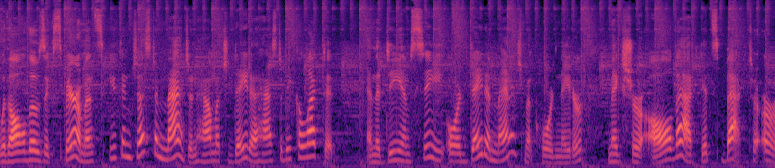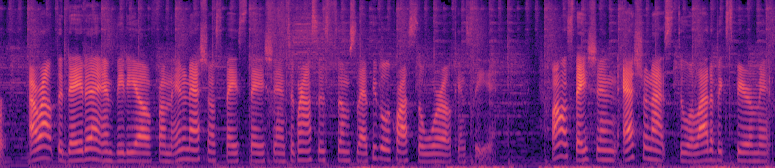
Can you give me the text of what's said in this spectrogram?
With all those experiments, you can just imagine how much data has to be collected, and the DMC or Data Management Coordinator makes sure all that gets back to Earth. I route the data and video from the International Space Station to ground systems so that people across the world can see it. While on station, astronauts do a lot of experiments,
